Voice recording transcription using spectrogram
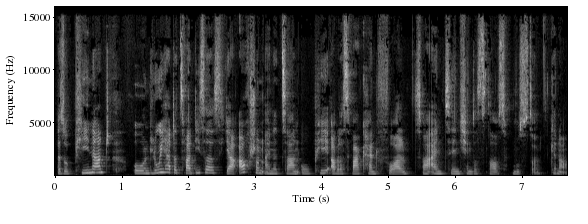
also Peanut. Und Louis hatte zwar dieses Jahr auch schon eine Zahn-OP, aber das war kein Fall. Es war ein Zähnchen, das raus musste. Genau.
